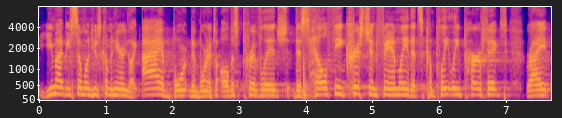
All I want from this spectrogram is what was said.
you might be someone who's coming here and you're like, I have born, been born into all this privilege, this healthy Christian family that's completely perfect, right?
